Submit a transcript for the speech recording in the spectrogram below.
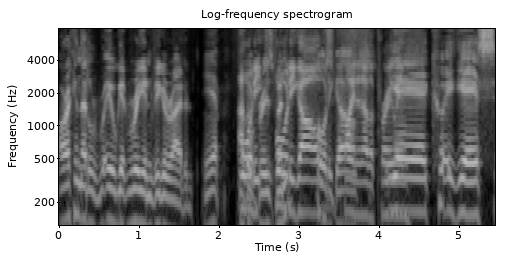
I reckon that'll he'll get reinvigorated. Yep. Up 40, Brisbane. 40 goals, 40 goals. playing another prelim. Yeah, yes.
